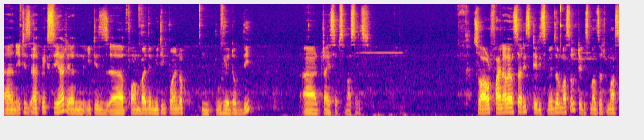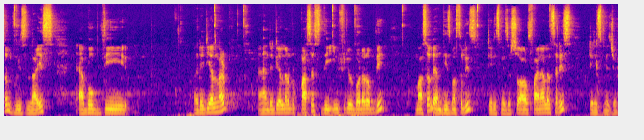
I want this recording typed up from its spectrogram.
and it is apex here and it is uh, formed by the meeting point of two head of the uh, triceps muscles. So our final answer is teres major muscle. Teres major muscle which lies above the radial nerve and radial nerve passes the inferior border of the muscle and this muscle is teres major. So our final answer is teres major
